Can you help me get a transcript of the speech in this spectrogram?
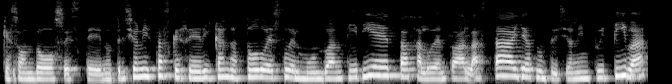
que son dos este, nutricionistas que se dedican a todo esto del mundo antidieta, salud en todas las tallas, nutrición intuitiva,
